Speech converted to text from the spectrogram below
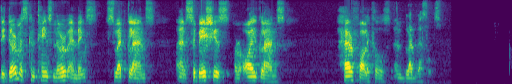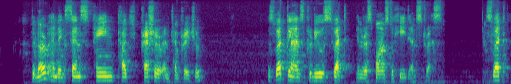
The dermis contains nerve endings, sweat glands, and sebaceous or oil glands, hair follicles, and blood vessels. The nerve endings sense pain, touch, pressure, and temperature. The sweat glands produce sweat in response to heat and stress. Sweat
